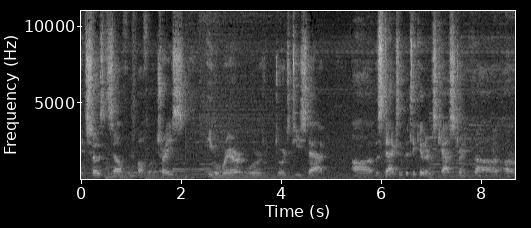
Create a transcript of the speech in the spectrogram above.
It shows itself in Buffalo Trace, Eagle Rare, or George T. Stagg. Uh, the Staggs in particular, his cask strength, uh, are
